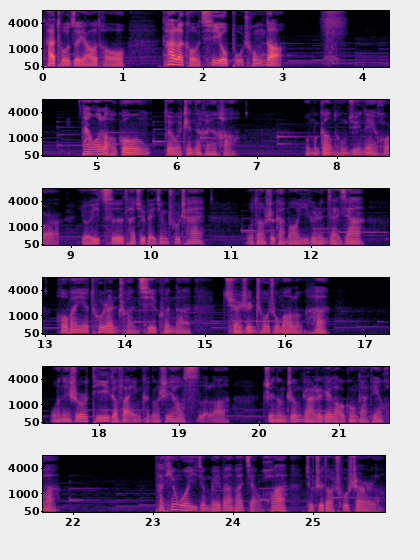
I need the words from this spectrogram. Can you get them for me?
他独自摇头，叹了口气，又补充道：“但我老公对我真的很好。我们刚同居那会儿，有一次他去北京出差，我当时感冒一个人在家，后半夜突然喘气困难，全身抽搐冒冷汗。我那时候第一个反应可能是要死了，只能挣扎着给老公打电话。他听我已经没办法讲话，就知道出事儿了。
